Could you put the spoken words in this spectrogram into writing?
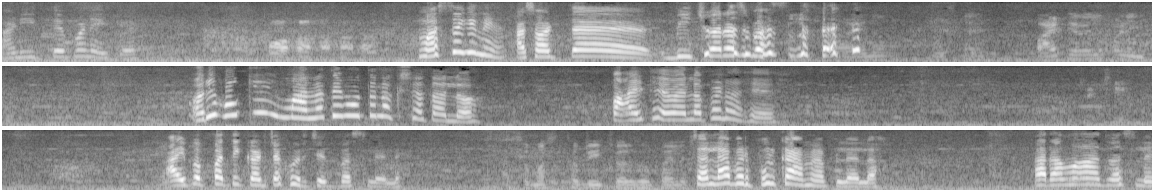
आणि इथे पण एक आहे. मस्त आहे की नाही? असं वाटतंय बीचवरच बसलोय. पाय ठेवायला पण अरे हो की मला ते नव्हतं लक्षात आलं. पाय ठेवायला पण आहे. आई पप्पा तिकडच्या खुर्चीत बसलेले. असं मस्त बीचवर झोपायला चला भरपूर काम आहे आपल्याला. आरामात बसले.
